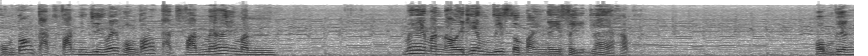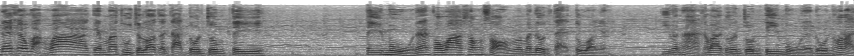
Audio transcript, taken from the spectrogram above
ผมต้องกัดฟันจริงๆไว้ยผมต้องกัดฟันไม่ให้มัน ไม่ให้มันเอาไอเทมวิสไปในเฟสแรกครับ ผมเพียงได้แค่หวังว่าแกมมาทูจะรอดจากการโดนโจมตี ตีหมู่นะ เพราะว่าช่องสองมันไม่โดนแตะตัวไง มีปัญหาแค่ว่าโดนโจมตีหมู่เนี่ยโดนเท่าไหร่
